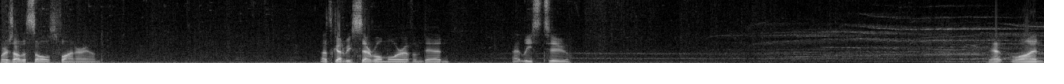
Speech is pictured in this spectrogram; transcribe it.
Where's all the souls flying around? That's got to be several more of them dead. At least two. Yep, one.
